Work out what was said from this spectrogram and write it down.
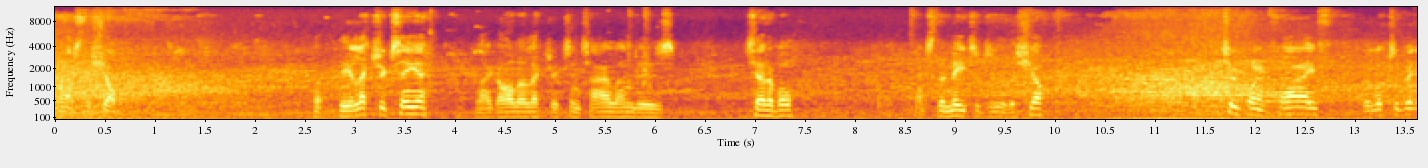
And that's the shop. But the electrics here, like all electrics in Thailand, is terrible. That's the meter to the shop. 2.5, the looks of it,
